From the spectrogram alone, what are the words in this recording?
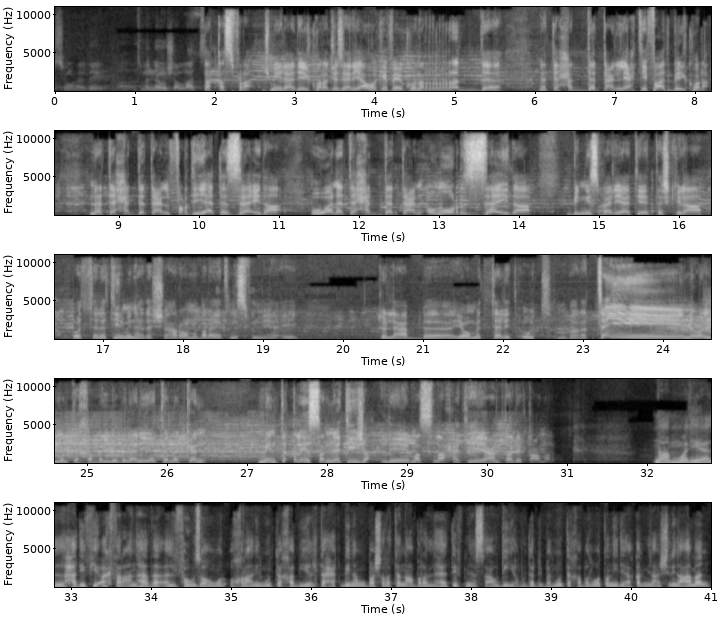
نتمنى إن شاء الله طاقة صفراء. جميلة هذه الكرة الجزائرية. وكيف يكون الرد نتحدث عن الاحتفاظ بالكرة نتحدث عن الفرديات الزائدة ونتحدث عن أمور زايدة بالنسبة لهذه التشكيلة. والثلاثين من هذا الشهر ومباريات نصف النهائي تلعب يوم الثالث أوت مباراتين والمنتخب اللبناني يتمكن من تقليص النتيجة لمصلحته عن طريق عمر. نعم وللحديث أكثر عن هذا الفوز وأمور أخرى عن المنتخب يلتحق بنا مباشرة عبر الهاتف من السعودية. مدرب المنتخب الوطني لأقل من عشرين عاما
